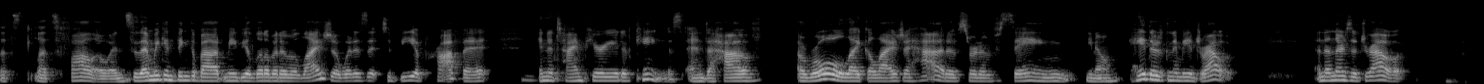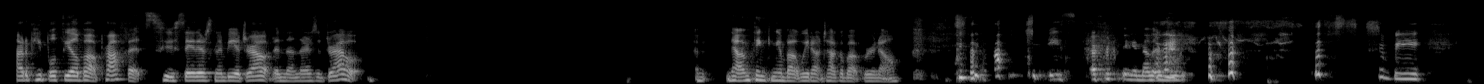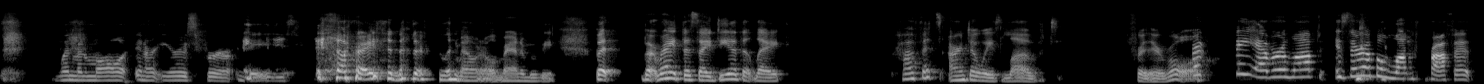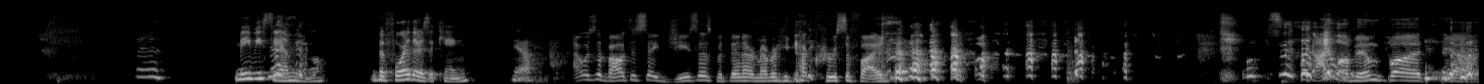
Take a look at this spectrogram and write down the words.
Let's let's follow. And so then we can think about maybe a little bit of Elijah. What is it to be a prophet in a mm-hmm. time period of kings and to have a role like Elijah had of sort of saying, you know, hey, there's going to be a drought. And then there's a drought. How do people feel about prophets who say there's going to be a drought and then there's a drought? Now I'm thinking about we don't talk about Bruno. Jeez, referencing another movie. This should be Lin Manuel in our ears for days. right, another Lin Manuel Miranda movie. But but right, this idea that like prophets aren't always loved for their role. Are they ever loved? Is there a beloved prophet? Eh, maybe Samuel before there's a king. Yeah. I was about to say Jesus, but then I remembered he got crucified. like, I love him, but yeah.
